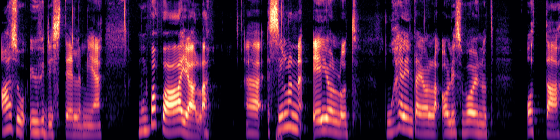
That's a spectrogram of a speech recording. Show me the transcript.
asuyhdistelmiä mun vapaa-ajalla. Silloin ei ollut puhelinta, jolla olisi voinut ottaa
